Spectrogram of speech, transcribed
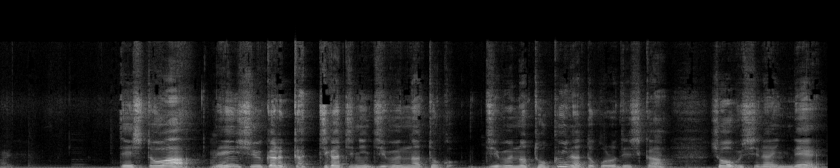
はい。って人は、練習からガッチガチに自分のとこ、自分の得意なところでしか勝負しないんで、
